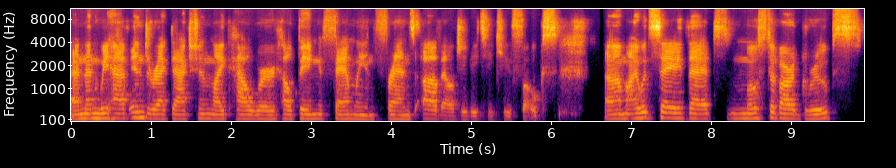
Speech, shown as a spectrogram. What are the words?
And then we have indirect action like how we're helping family and friends of LGBTQ folks. Um, I would say that most of our groups,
